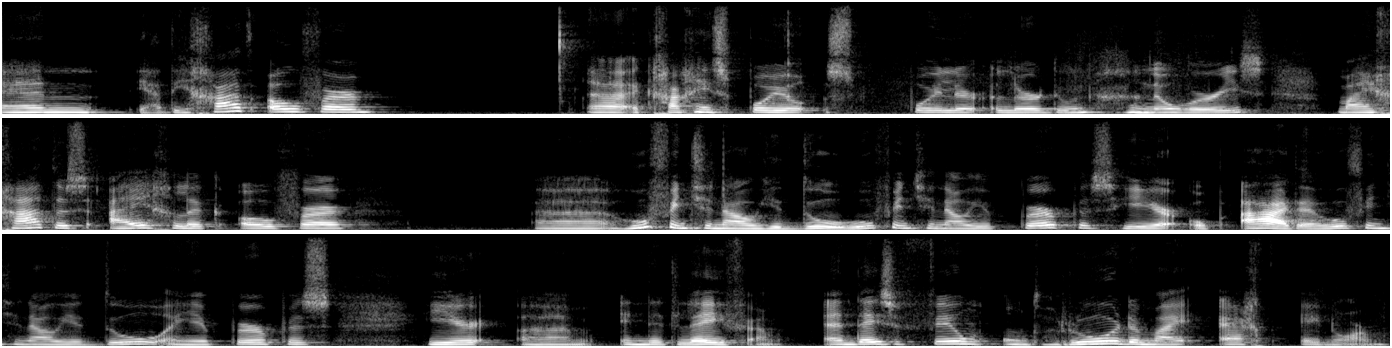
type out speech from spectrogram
En ja, die gaat over. Uh, ik ga geen spoil, spoiler alert doen, no worries. Maar hij gaat dus eigenlijk over. Uh, hoe vind je nou je doel? Hoe vind je nou je purpose hier op aarde? Hoe vind je nou je doel en je purpose hier um, in dit leven? En deze film ontroerde mij echt enorm.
